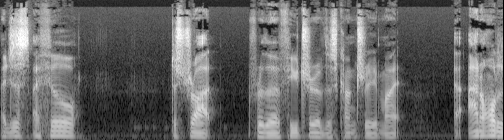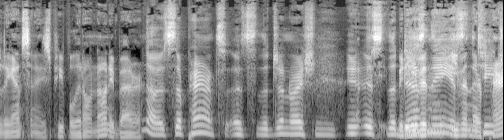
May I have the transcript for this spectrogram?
I just I feel distraught for the future of this country. My I don't hold it against any of these people. They don't know any better. no, it's their parents. It's the generation. It's the But Disney. even it's the their teachers.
